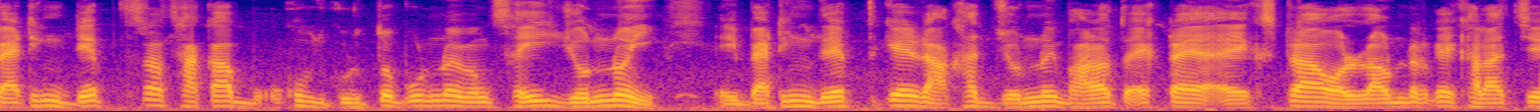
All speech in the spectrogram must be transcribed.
ব্যাটিং ডেপথটা থাকা খুব গুরুত্বপূর্ণ এবং সেই জন্যই, এই ব্যাটিং ডেপথকে রাখার জন্যই ভারত একটা এক্সট্রা অলরাউন্ডারকে খেলাচ্ছে।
